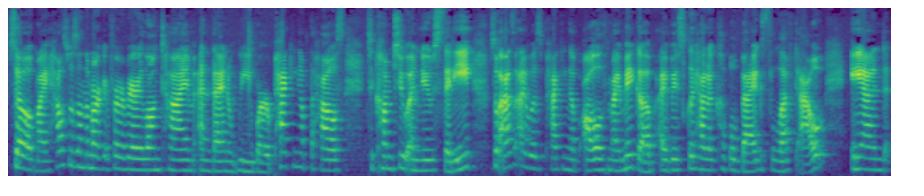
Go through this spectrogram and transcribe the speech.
So my house was on the market for a very long time and then we were packing up the house to come to a new city. So as I was packing up all of my makeup, I basically had a couple bags left out and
